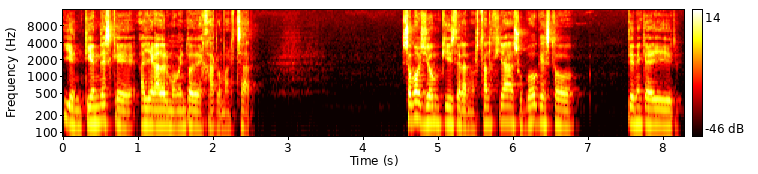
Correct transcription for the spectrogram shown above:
y entiendes que ha llegado el momento de dejarlo marchar. Somos yonkis de la nostalgia, supongo que esto tiene que ir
